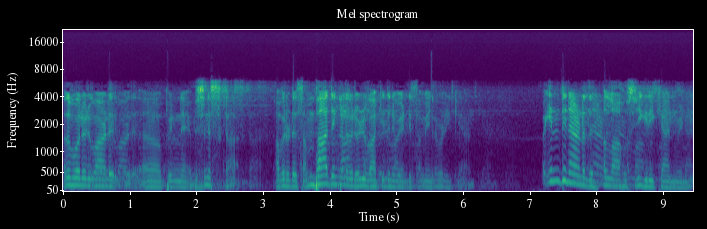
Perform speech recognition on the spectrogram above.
അതുപോലെ ഒരുപാട് പിന്നെ ബിസിനസ്സുകാർ അവരുടെ സമ്പാദ്യങ്ങൾ അവർ ഒഴിവാക്കി ഇതിനു വേണ്ടി സമയം ചെലവഴിക്കുകയാണ്. എന്തിനാണത് അള്ളാഹു സ്വീകരിക്കാൻ വേണ്ടി?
